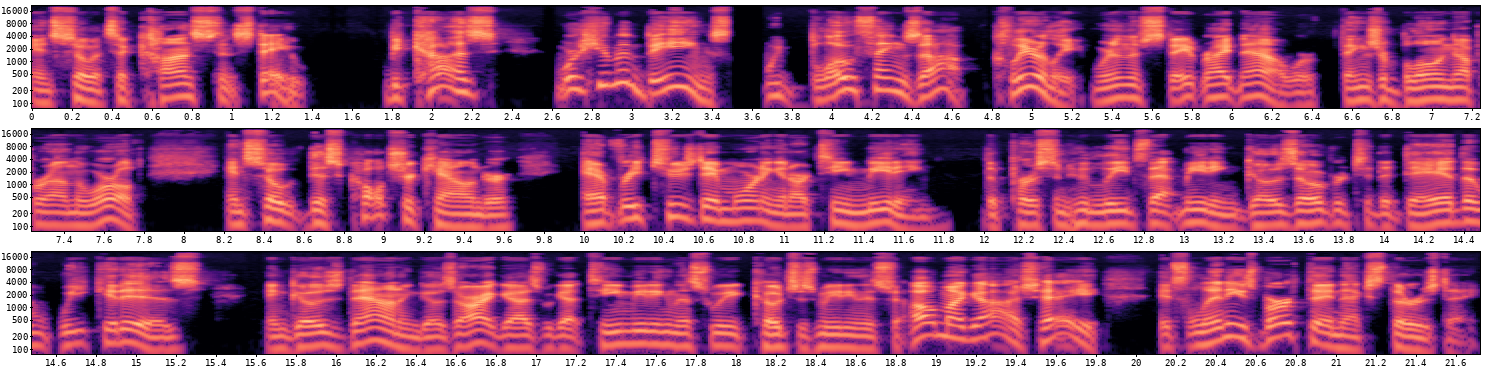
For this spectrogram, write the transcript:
And so it's a constant state because we're human beings. We blow things up. Clearly, we're in the state right now where things are blowing up around the world. And so, this culture calendar, every Tuesday morning in our team meeting, the person who leads that meeting goes over to the day of the week it is and goes down and goes, All right, guys, we got team meeting this week, coaches meeting this. Oh my gosh, hey, it's Lenny's birthday next Thursday.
